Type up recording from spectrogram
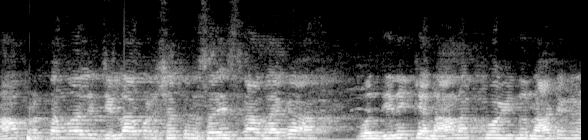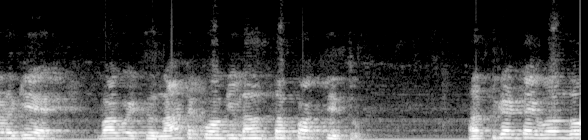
ನಾವು ಪ್ರಥಮದಲ್ಲಿ ಜಿಲ್ಲಾ ಪರಿಷತ್ತಿನ ಸದಸ್ಯರಾದಾಗ ಒಂದು ದಿನಕ್ಕೆ ನಾಲ್ಕು ಐದು ನಾಟಕಗಳಿಗೆ ಭಾಗವಹಿಸ್ತು ನಾಟಕ ಹೋಗಲಿಲ್ಲ ಅಂತ ತಪ್ಪಾಗ್ತಿತ್ತು. ಹತ್ತು ಗಂಟೆಗೆ ಒಂದು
